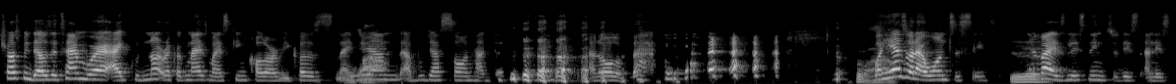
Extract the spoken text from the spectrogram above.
Trust me, there was a time where I could not recognize my skin color because Nigerian wow. Abuja sun had and all of that. wow. But here's what I want to say to you. Yeah. Whoever is listening to this and is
